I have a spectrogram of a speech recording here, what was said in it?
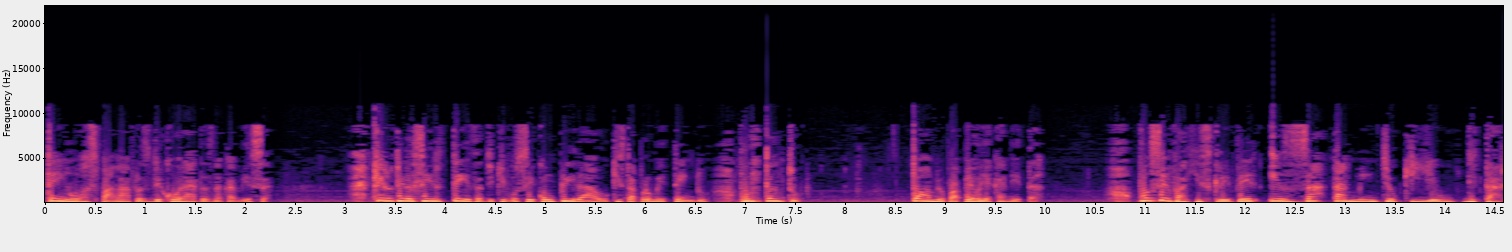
Tenho as palavras decoradas na cabeça. Quero ter a certeza de que você cumprirá o que está prometendo. Portanto, tome o papel e a caneta. Você vai escrever exatamente o que eu ditar.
